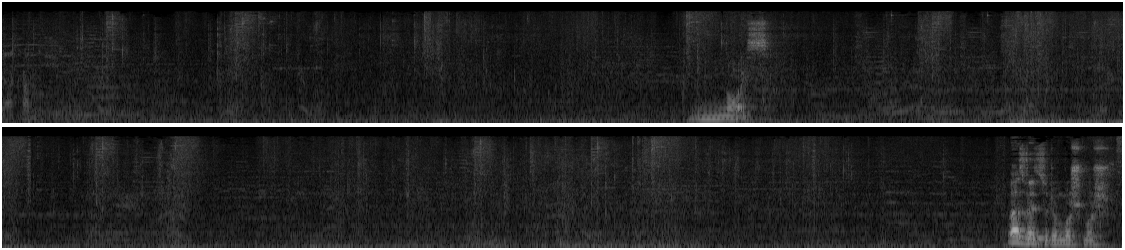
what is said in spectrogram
Ja, kann ich. Nice. Was willst du, du Muschmusch? Hey,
